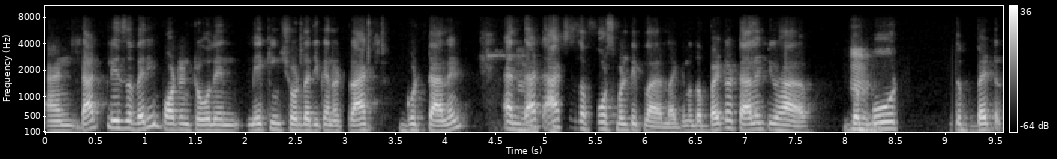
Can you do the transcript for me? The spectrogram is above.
And that plays a very important role in making sure that you can attract good talent. And mm-hmm. that acts as a force multiplier. Like you know the better talent you have the mm-hmm. more the better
